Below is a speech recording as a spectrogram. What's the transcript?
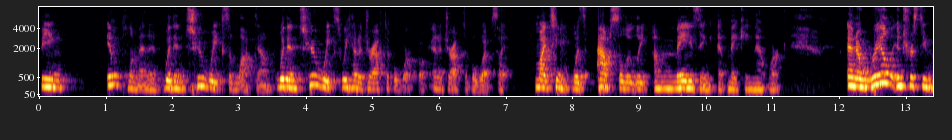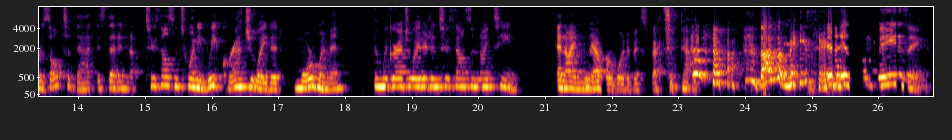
being implemented within two weeks of lockdown. Within two weeks, we had a draft of a workbook and a draft of a website. My team was absolutely amazing at making that work. And a real interesting result of that is that in 2020, we graduated more women than we graduated in 2019. And I never would have expected that. That's amazing. It is amazing.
